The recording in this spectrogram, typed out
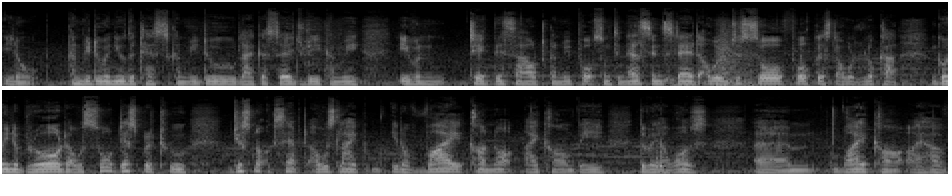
you know, can we do any other tests? Can we do like a surgery? Can we even take this out? Can we put something else instead? I was just so focused. I would look at going abroad. I was so desperate to just not accept. I was like, you know, why cannot I can't be the way I was? Um, why can't I have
